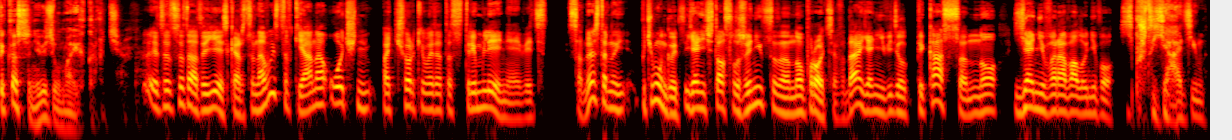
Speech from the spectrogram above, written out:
Пикассо не видел моих картин. Эта цитата есть, кажется, на выставке, она очень подчеркивает это стремление, ведь с одной стороны, почему он говорит, я не читал Солженицына, но против, да, я не видел Пикассо, но я не воровал у него, потому что я один.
